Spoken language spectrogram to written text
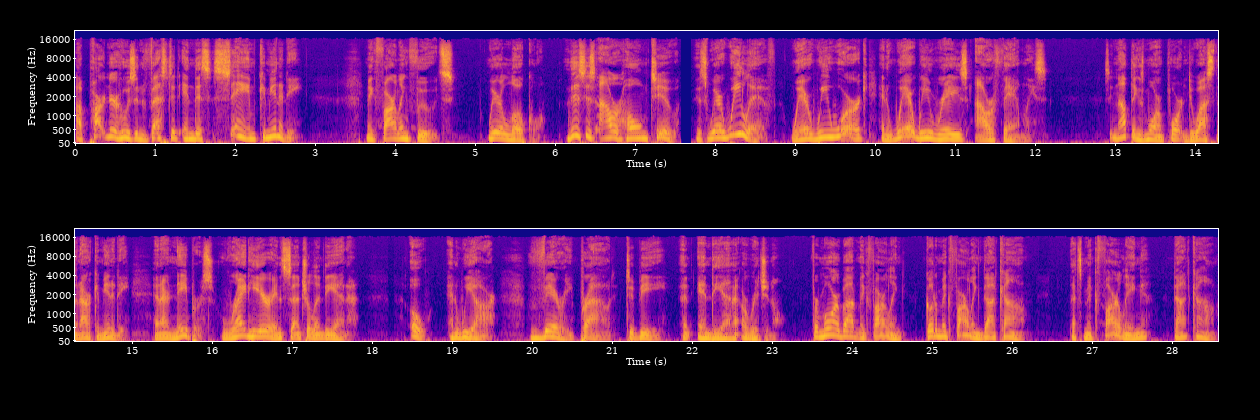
A partner who's invested in this same community. McFarling Foods. We're local. This is our home too. This is where we live, where we work, and where we raise our families. See, nothing's more important to us than our community and our neighbors right here in central Indiana. Oh, and we are very proud to be an Indiana original. For more about McFarling, go to McFarling.com. That's McFarling.com.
